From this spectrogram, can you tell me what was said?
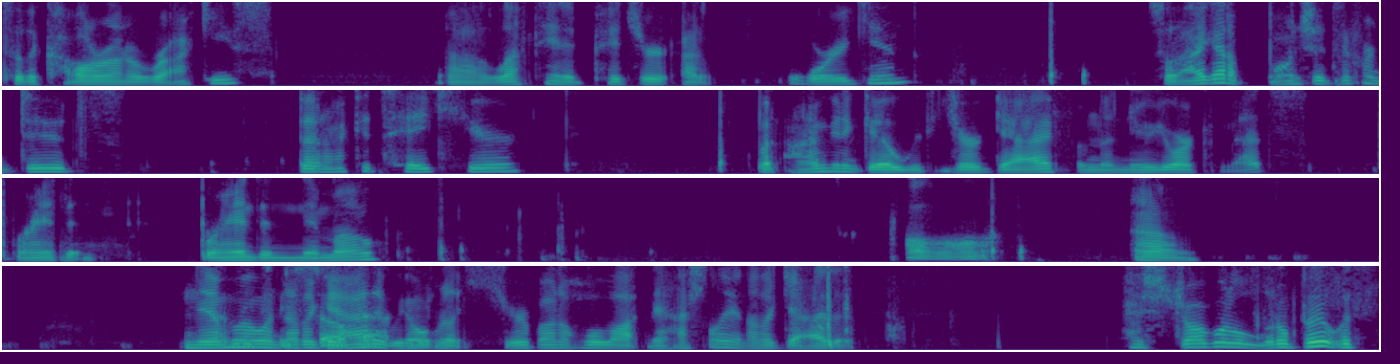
to the Colorado Rockies, uh, left-handed pitcher out of Oregon. So I got a bunch of different dudes that I could take here, but I'm gonna go with your guy from the New York Mets, Brandon Brandon Nimmo. Oh, Um, Nimmo, makes me another so guy that we don't really hear about a whole lot nationally. Another guy that has struggled a little bit with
